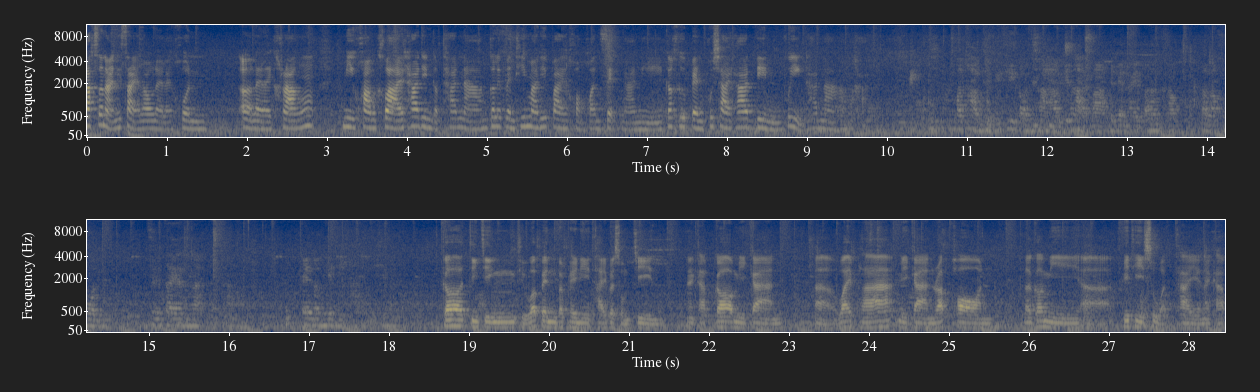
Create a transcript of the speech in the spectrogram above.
ลักษณะนิสัยเราหลาย ๆ คนเอ่อหลาย ๆ ครั้ง มีความคล้ายธาตุดินกับธาตุน้ำก็เลยเป็นที่มาที่ไปของคอนเซปต์งานนี้ ก็คือเป็นผู้ชายธาตุดิน ผู้หญิงธาตุน้ำค่ะ มาถามถึงพิธีตอนเช้าที่ผ่านมาเป็นยังไงบ้างครับ แต่ละคนซึ้งใจกันขนาดไหนครับเป็นประเพณีไทยใช่ไหมก็จริงๆ ถือว่าเป็นประเพณีไทยผสมจีนนะครับ ก็มีการเอ่อไหว้พระ มีการรับพร แล้วก็มีเอ่อพิธีสวดไทยนะครับ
